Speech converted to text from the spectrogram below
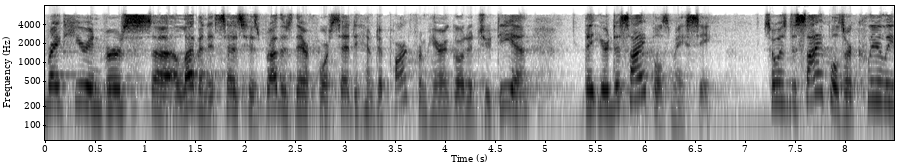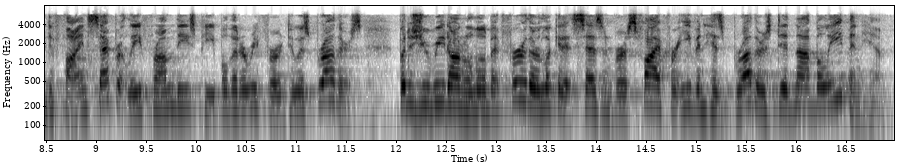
right here in verse uh, 11, it says, His brothers therefore said to him, Depart from here and go to Judea, that your disciples may see. So his disciples are clearly defined separately from these people that are referred to as brothers. But as you read on a little bit further, look at it says in verse 5 For even his brothers did not believe in him.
